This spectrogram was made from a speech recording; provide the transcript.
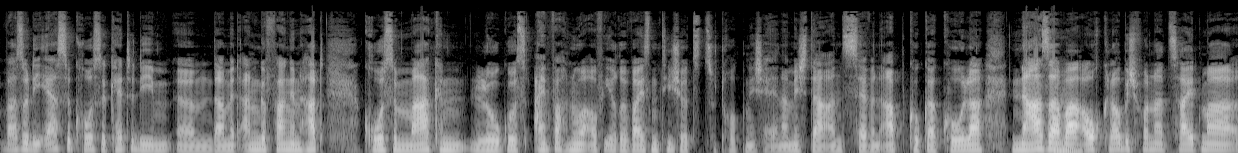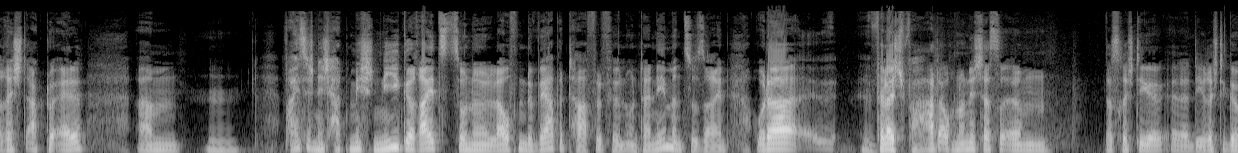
war so die erste große Kette, die ähm, damit angefangen hat, große Markenlogos einfach nur auf ihre weißen T-Shirts zu drucken. Ich erinnere mich da an 7-Up, Coca-Cola. NASA war auch, glaube ich, von der Zeit mal recht aktuell. Ähm, Weiß ich nicht, hat mich nie gereizt, so eine laufende Werbetafel für ein Unternehmen zu sein. Oder äh, vielleicht hat auch noch nicht das, ähm, das richtige, äh, die richtige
